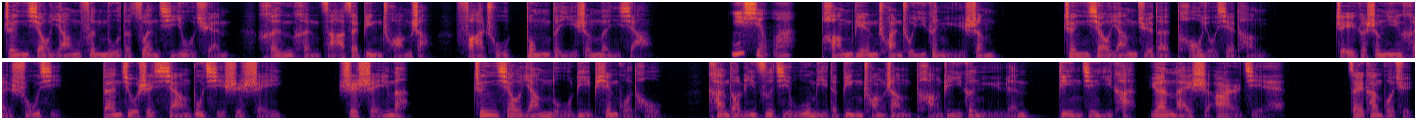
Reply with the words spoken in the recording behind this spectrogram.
甄笑阳愤怒的攥起右拳。狠狠砸在病床上，发出“咚”的一声闷响。你醒了。旁边传出一个女声。甄笑阳觉得头有些疼，这个声音很熟悉，但就是想不起是谁。是谁呢？甄笑阳努力偏过头，看到离自己五米的病床上躺着一个女人，定睛一看，原来是二姐。再看过去，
